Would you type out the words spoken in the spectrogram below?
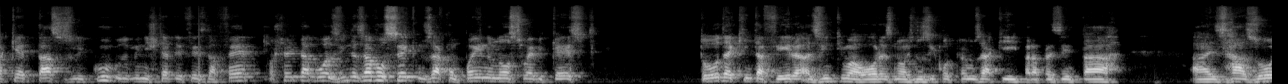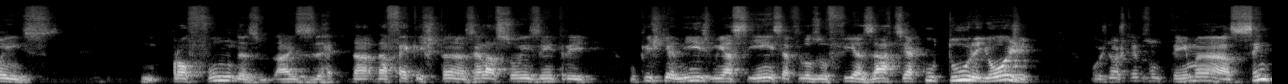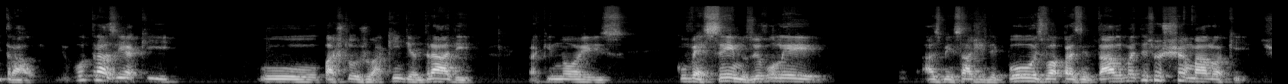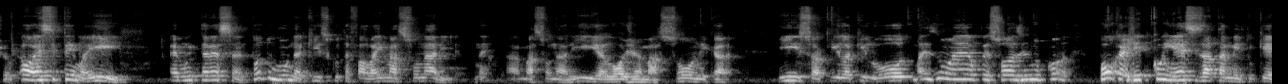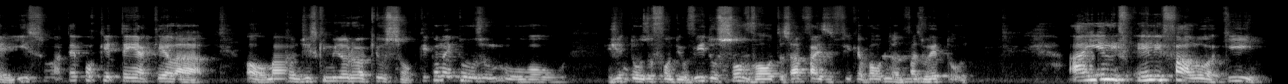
Aqui é Tassos Licurgo, do Ministério da Defesa da Fé. Gostaria de dar boas-vindas a você que nos acompanha no nosso webcast. Toda quinta-feira, às 21 horas, nós nos encontramos aqui para apresentar as razões profundas as, da, da fé cristã, as relações entre o cristianismo e a ciência, a filosofia, as artes e a cultura. E hoje, hoje nós temos um tema central. Eu vou trazer aqui o pastor Joaquim de Andrade, para que nós conversemos. Eu vou ler as mensagens depois, vou apresentá-lo, mas deixa eu chamá-lo aqui. Eu... Oh, esse tema aí é muito interessante. Todo mundo aqui escuta falar em maçonaria, né? A maçonaria, loja maçônica, isso, aquilo, aquilo outro, mas não é, o pessoal às vezes não. Pouca gente conhece exatamente o que é isso, até porque tem aquela. Ó, oh, o Marcão disse que melhorou aqui o som. Porque quando a gente usa o, o, a gente não usa o fone de ouvido, o som volta, sabe? Faz, fica voltando, faz o uhum. retorno. Aí ele, ele falou aqui,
